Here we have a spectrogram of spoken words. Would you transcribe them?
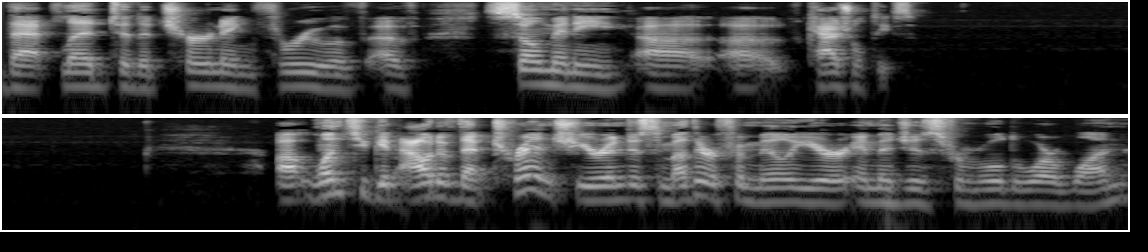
that led to the churning through of, of so many uh, uh, casualties. Uh, once you get out of that trench, you're into some other familiar images from World War One.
